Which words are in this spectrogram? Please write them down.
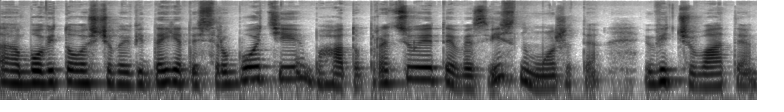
е, бо від того, що ви віддаєтесь роботі, багато працюєте, ви, звісно, можете відчувати е,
